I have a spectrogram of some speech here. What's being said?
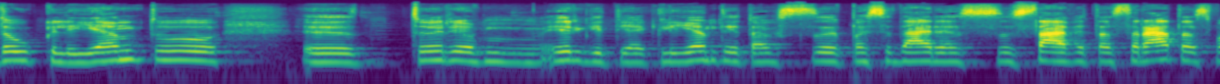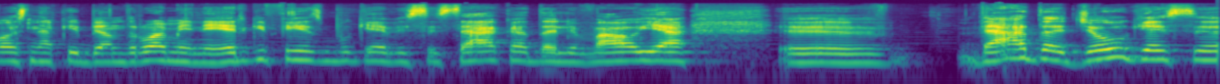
daug klientų, turim irgi tie klientai toks pasidaręs savitas ratas, vos ne kaip bendruomenė, irgi Facebook'e visi seka, dalyvauja. E, veda, džiaugiasi.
